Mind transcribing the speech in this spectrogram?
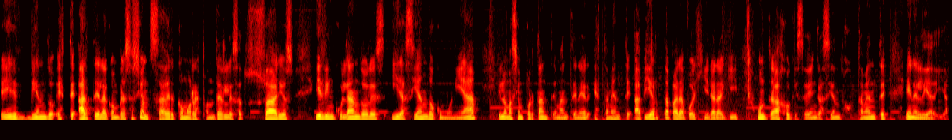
e ir viendo este arte de la conversación, saber cómo responderles a tus usuarios, ir vinculándoles, ir haciendo comunidad y lo más importante, mantener esta mente abierta para poder generar aquí un trabajo que se venga haciendo justamente en el día a día.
